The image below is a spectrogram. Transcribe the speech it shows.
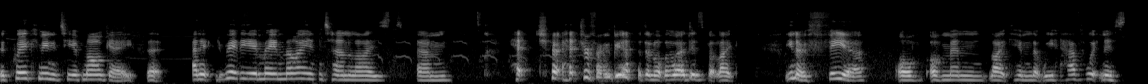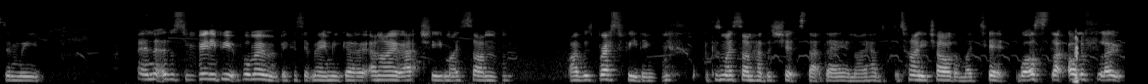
the queer community of Margate that, and it really made my internalized um, heterophobia, I don't know what the word is, but like you know fear of of men like him that we have witnessed and we and it was a really beautiful moment because it made me go and i actually my son i was breastfeeding because my son had the shits that day and i had a tiny child on my tit whilst like on a float.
